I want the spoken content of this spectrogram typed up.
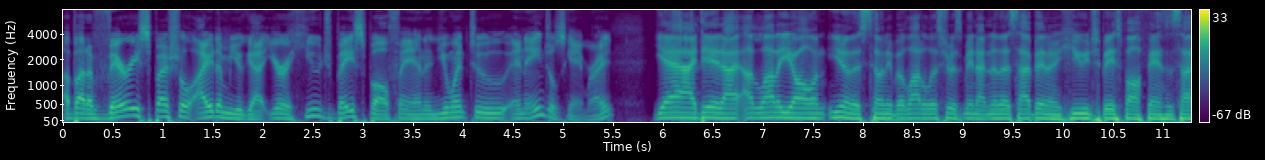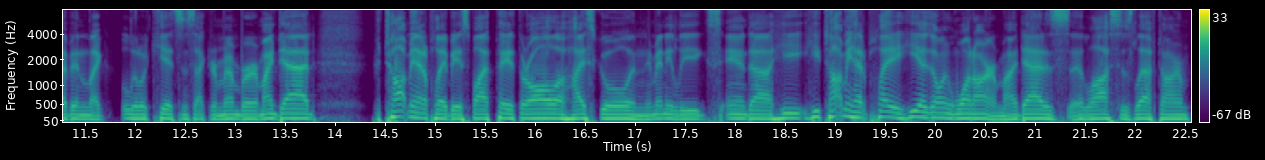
about a very special item you got. You're a huge baseball fan, and you went to an Angels game, right? Yeah, I did. I, a lot of y'all, you know this, Tony, but a lot of listeners may not know this. I've been a huge baseball fan since I've been like a little kid, since I can remember. My dad taught me how to play baseball. I played through all of high school and in many leagues, and uh, he he taught me how to play. He has only one arm. My dad has uh, lost his left arm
